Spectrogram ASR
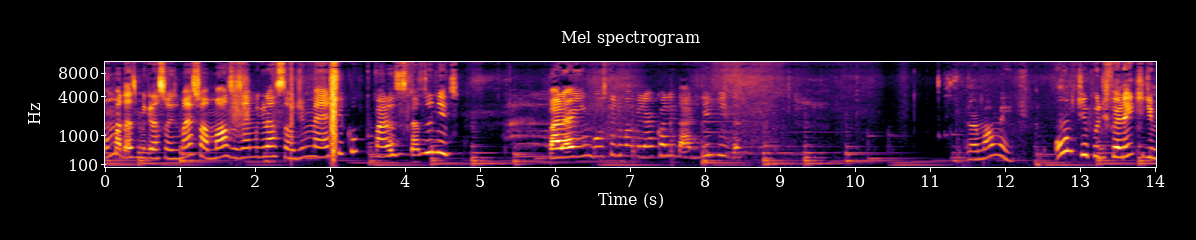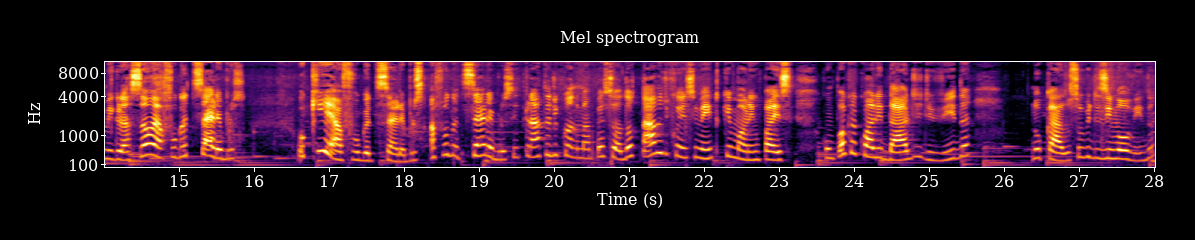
uma das migrações mais famosas é a migração de México para os Estados Unidos para ir em busca de uma melhor qualidade de vida. Normalmente. Um tipo diferente de migração é a fuga de cérebros. O que é a fuga de cérebros? A fuga de cérebros se trata de quando uma pessoa dotada de conhecimento que mora em um país com pouca qualidade de vida, no caso subdesenvolvido,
